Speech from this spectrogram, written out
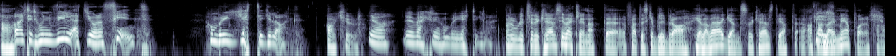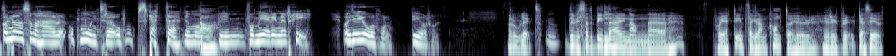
ja, Och alltid hon vill att göra fint. Hon blir jätteglad. ja, kul. Ja, det är verkligen hon blir jätteglad. Vad roligt, för det krävs ju verkligen att eh, för att det ska bli bra hela vägen så krävs det att, att alla är med på det på något Och sätt. någon som här uppmuntrar och uppskattar, de Ja. blir- får mer energi. Och det gör hon. Det gör hon. Vad roligt. Mm. Du visade bilder här innan eh, på ert Instagramkonto hur, hur det brukar se ut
